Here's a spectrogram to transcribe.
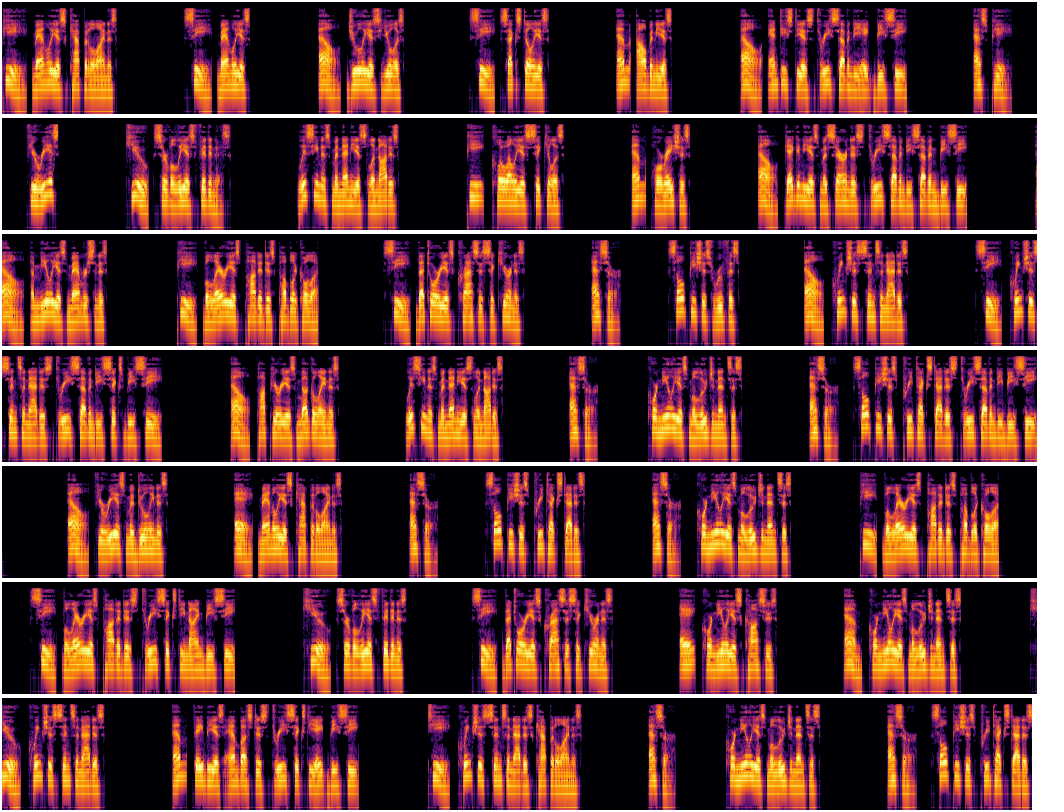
P. Manlius Capitolinus C. Manlius L. Julius Iulus C. Sextilius M. Albinius L. Antistius 378 BC SP. Furius Q. Servilius Fidinus Licinus Menenius Lenatus P. Cloelius Siculus M. Horatius L. Geganius Macerinus 377 BC L. Aemilius Mamercinus P. Valerius Potitus Publicola C. Veturius Crassus Cicurinus Esser. Sulpicius Rufus L. Quinctius Cincinnatus c. Quinctius Cincinnatus 376 BC L. Papirius Mugellanus Licinus Menenius Lenatus Esser. Cornelius Meluginensis Esser. Sulpicius Praetextatus 370 BC L. Furius Medulinus A. Manlius Capitolinus Esser. Sulpicius Praetextatus Esser. Cornelius Meluginensis P. Valerius Potitus Publicola C. Valerius Potitus 369 BC Q. Servilius Fidinus C. Veturius Crassus Cicurinus A. Cornelius Cossus M. Cornelius Meluginensis Q. Quinctius Cincinnatus M. Fabius Ambustus 368 BC T. Quinctius Cincinnatus Capitolinus Esser. Cornelius Meluginensis Esser. Sulpicius Praetextatus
